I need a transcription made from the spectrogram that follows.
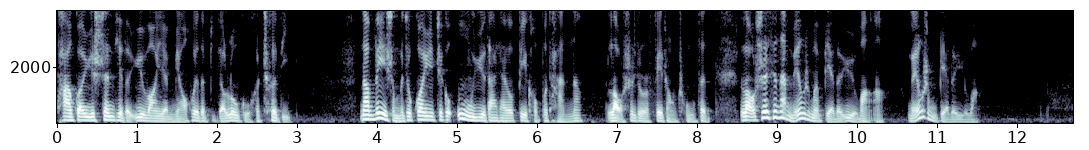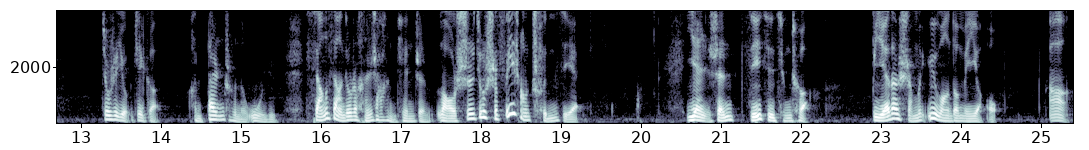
它关于身体的欲望也描绘的比较露骨和彻底。那为什么就关于这个物欲，大家又闭口不谈呢？老师就是非常充分，老师现在没有什么别的欲望啊，没有什么别的欲望，就是有这个很单纯的物欲，想想就是很傻很天真。老师就是非常纯洁。眼神极其清澈，别的什么欲望都没有，啊，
